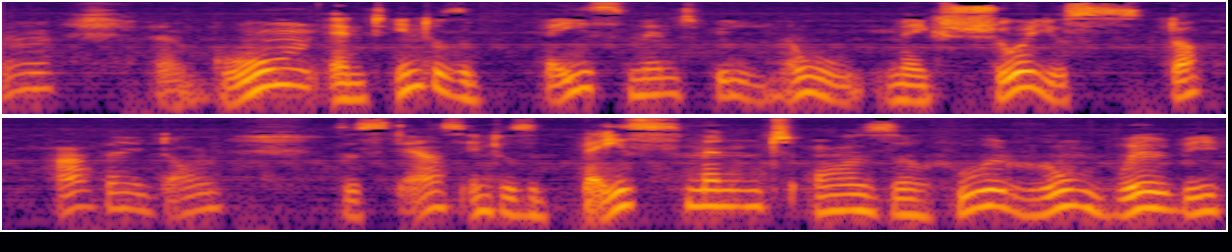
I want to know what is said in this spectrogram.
Äh, Room and into the basement below. Make sure you stop halfway down the stairs into the basement or the whole room will be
